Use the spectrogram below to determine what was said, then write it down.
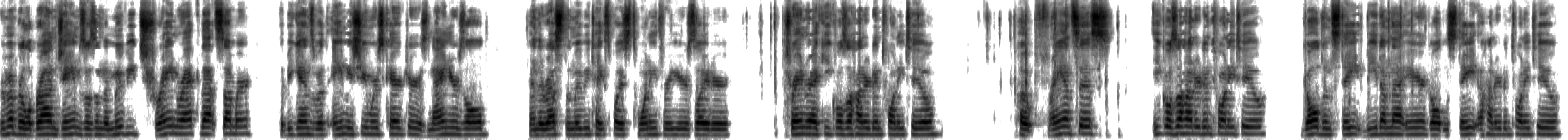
Remember, LeBron James was in the movie Trainwreck that summer. That begins with Amy Schumer's character is nine years old, and the rest of the movie takes place 23 years later. Trainwreck equals 122. Pope Francis equals 122. Golden State beat them that year. Golden State 122.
